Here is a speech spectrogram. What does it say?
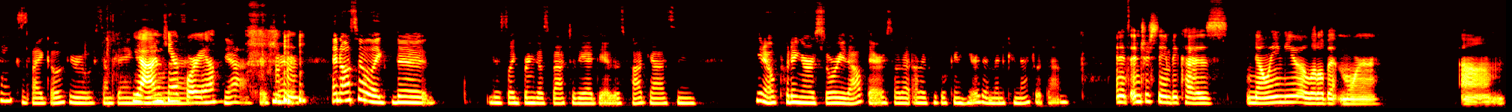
Thanks. if I go through something, Yeah, I I'm here that- for you. Yeah, for sure. and also like the this like brings us back to the idea of this podcast and you know putting our stories out there so that other people can hear them and connect with them. And it's interesting because knowing you a little bit more um,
